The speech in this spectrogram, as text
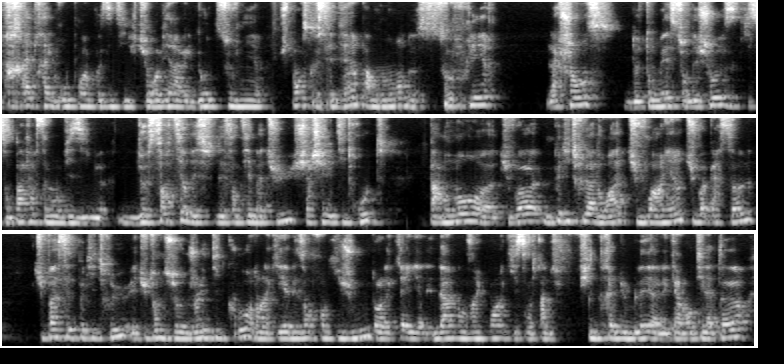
très très gros points positifs. Tu reviens avec d'autres souvenirs. Je pense que c'est bien par moment de s'offrir la chance de tomber sur des choses qui sont pas forcément visibles, de sortir des, sentiers battus, chercher les petites routes, par moment, euh, tu vois une petite rue à droite, tu vois rien, tu vois personne. Tu passes cette petite rue et tu tombes sur une jolie petite cour dans laquelle il y a des enfants qui jouent, dans laquelle il y a des dames dans un coin qui sont en train de filtrer du blé avec un ventilateur.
